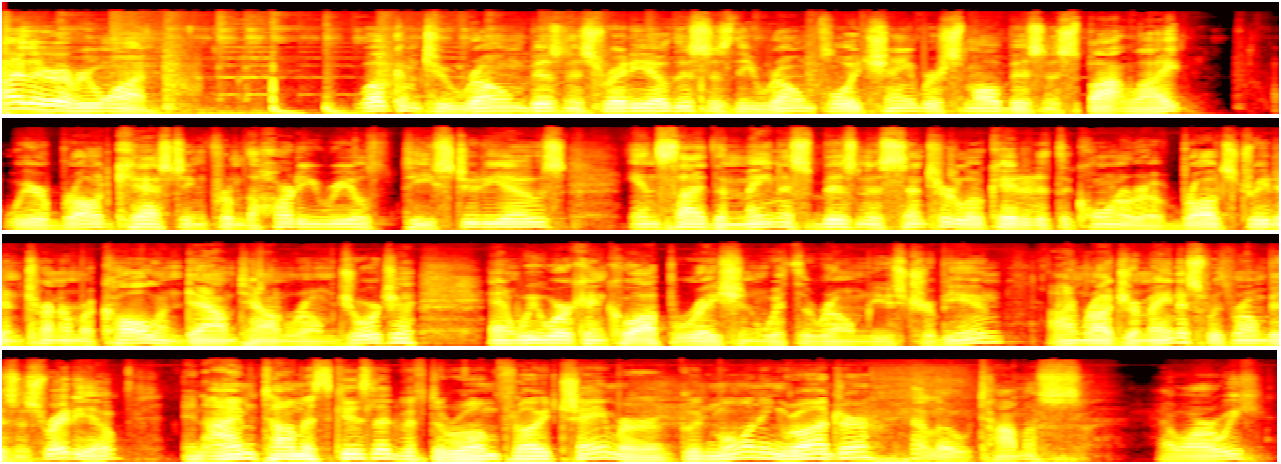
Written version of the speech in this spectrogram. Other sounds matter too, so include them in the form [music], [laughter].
Hi there, everyone. Welcome to Rome Business Radio. This is the Rome Floyd Chamber Small Business Spotlight. We are broadcasting from the Hardy Realty Studios inside the Manus Business Center located at the corner of Broad Street and Turner McCall in downtown Rome, Georgia. And we work in cooperation with the Rome News Tribune. I'm Roger Manus with Rome Business Radio. And I'm Thomas Kislet with the Rome Floyd Chamber. Good morning, Roger. Hello, Thomas. How are we?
